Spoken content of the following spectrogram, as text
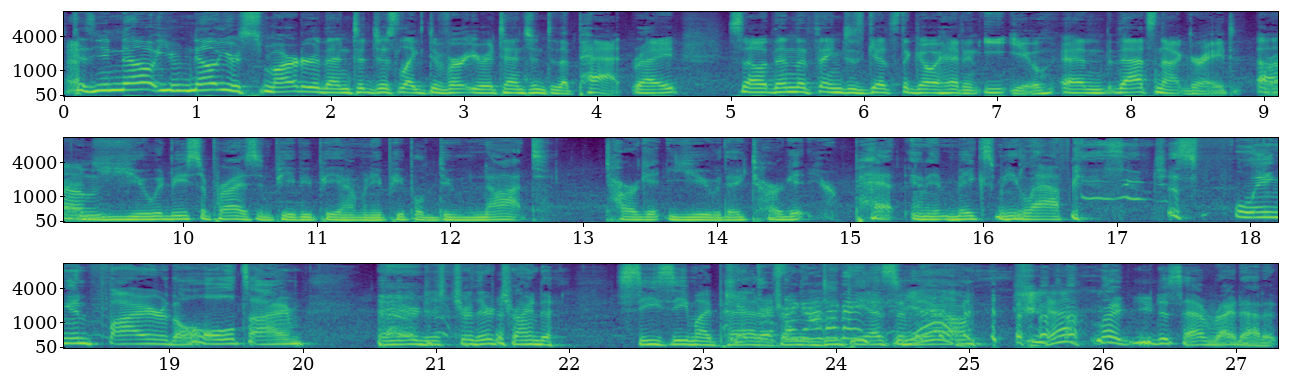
because you know you know you're smarter than to just like divert your attention to the pet, right? So then the thing just gets to go ahead and eat you, and that's not great. Um, you would be surprised in PvP how many people do not target you. They target your pet, and it makes me laugh. just flinging fire the whole time, and they're just tr- they're trying to CC my pet or trying to thing me. DPS him Yeah. down. Yeah. like you just have right at it.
